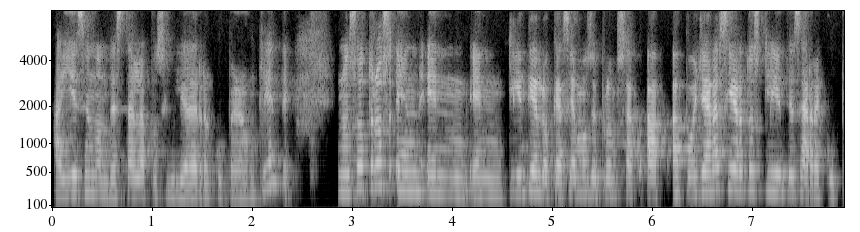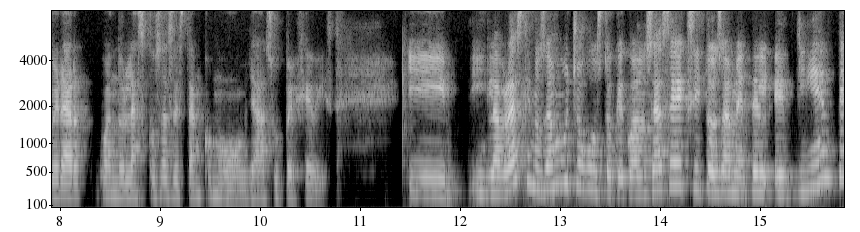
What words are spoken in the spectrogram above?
Ahí es en donde está la posibilidad de recuperar un cliente. Nosotros en, en, en Clientia lo que hacemos de pronto es apoyar a ciertos clientes a recuperar cuando las cosas están como ya súper heavy. Y, la verdad es que nos da mucho gusto que cuando se hace exitosamente, el, cliente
